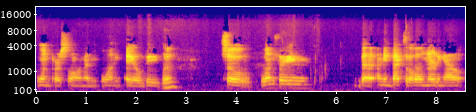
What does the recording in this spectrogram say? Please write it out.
one personal and then one ALD, but Mhm. so one thing that I mean, back to the whole nerding out.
